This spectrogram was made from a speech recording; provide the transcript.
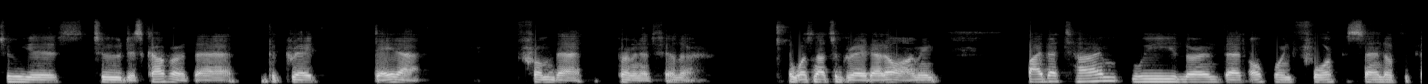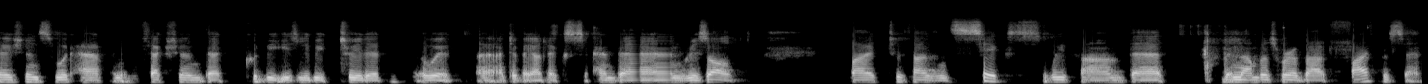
two years, to discover that the great data from that permanent filler it was not so great at all. I mean, by that time, we learned that 0.4% of the patients would have an infection that could be easily be treated with uh, antibiotics and then resolved. By 2006, we found that the numbers were about 5%.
